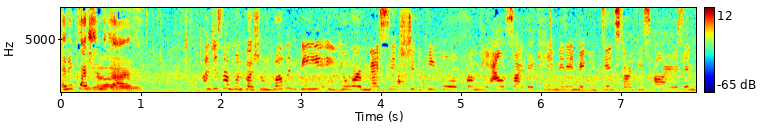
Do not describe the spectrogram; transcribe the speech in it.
Any questions, guys? I just have one question. What would be your message to the people from the outside that came in and maybe did start these fires and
